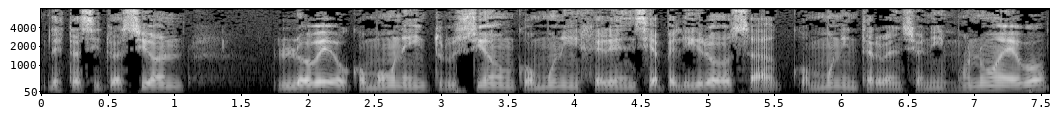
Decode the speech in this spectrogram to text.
de esta situación, lo veo como una intrusión, como una injerencia peligrosa, como un intervencionismo nuevo,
